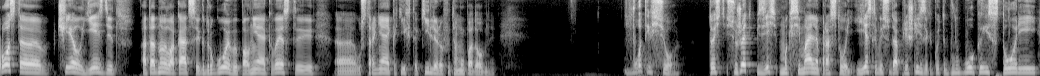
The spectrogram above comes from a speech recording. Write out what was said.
Просто чел ездит от одной локации к другой, выполняя квесты, э, устраняя каких-то киллеров и тому подобное. Вот и все. То есть сюжет здесь максимально простой. И если вы сюда пришли за какой-то глубокой историей,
